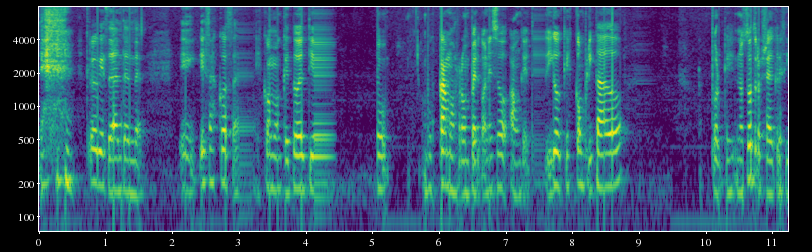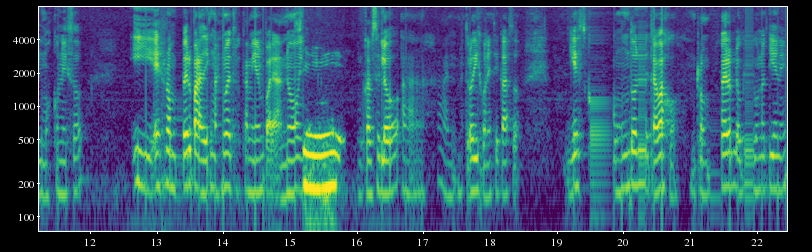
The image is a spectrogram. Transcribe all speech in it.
creo que se da a entender. Esas cosas, es como que todo el tiempo buscamos romper con eso, aunque te digo que es complicado, porque nosotros ya crecimos con eso, y es romper paradigmas nuestros también para no sí. a, nuestro hijo en este caso. Y es como un doble trabajo, romper lo que uno tiene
